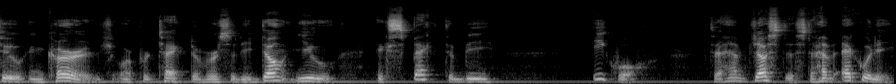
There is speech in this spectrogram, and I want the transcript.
to encourage or protect diversity. Don't you expect to be equal, to have justice, to have equity,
